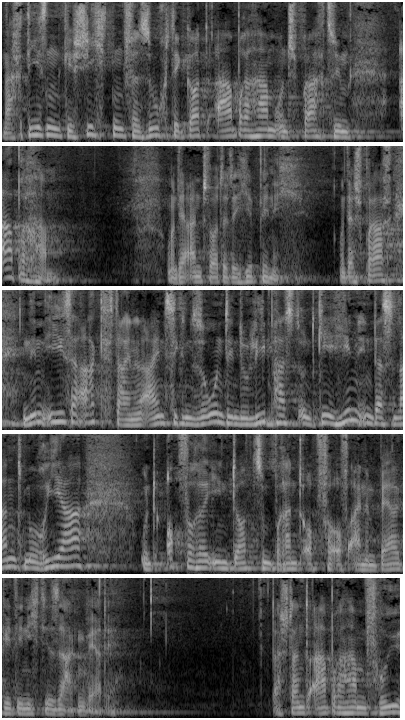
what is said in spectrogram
Nach diesen Geschichten versuchte Gott Abraham und sprach zu ihm, Abraham. Und er antwortete, hier bin ich. Und er sprach, nimm Isaak, deinen einzigen Sohn, den du lieb hast, und geh hin in das Land Moria und opfere ihn dort zum Brandopfer auf einem Berge, den ich dir sagen werde. Da stand Abraham früh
